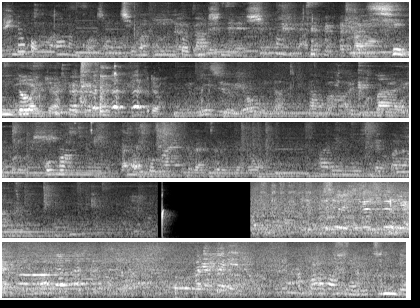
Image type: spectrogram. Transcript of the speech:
필요가 없다는 거지. 지금 이걸 마시는 시간이 많아. 나랑 뭔 말인지 알겠어. 그래. 24だった場合5万6万円ぐらいするけど あれにしてから 진도?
